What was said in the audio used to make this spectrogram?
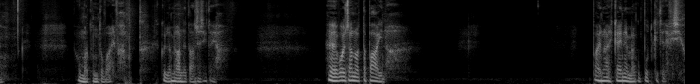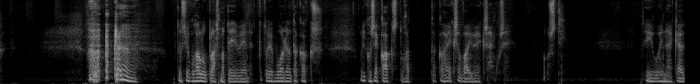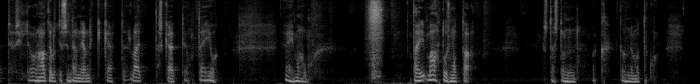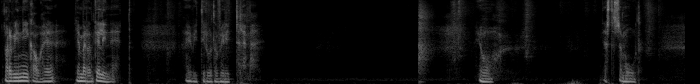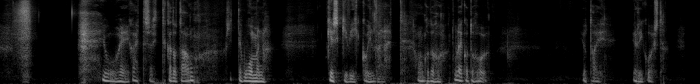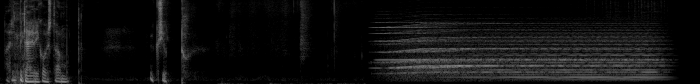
oma tunto vaivaa, mutta kyllä me annetaan se sitä ja voin sanoa, että painaa. Painaa ehkä enemmän kuin putkitelevisio. Tuossa joku halu Plasma TV, että toi vuodelta kaksi, oliko se 2008 vai 9, kun se osti. Se ei ole enää käyttöä sille. On ajatellut, jos sen tänne jonnekin käyttöön, laittaisi käyttöön, mutta ei ole. Ei mahu. Tai mahtuisi, mutta jos taas tonne, vaikka tonne, mutta kun tarvii niin kauhean jämerän telineen, että ei viitti ruveta virittelemään. Joo. Mitäs tässä muuta? Joo, ei kai tässä sitten. Katsotaan, onko sitten huomenna keskiviikkoiltana, että onko toho, tuleeko tuohon jotain erikoista. Tai nyt mitä erikoista on, mutta yksi juttu.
